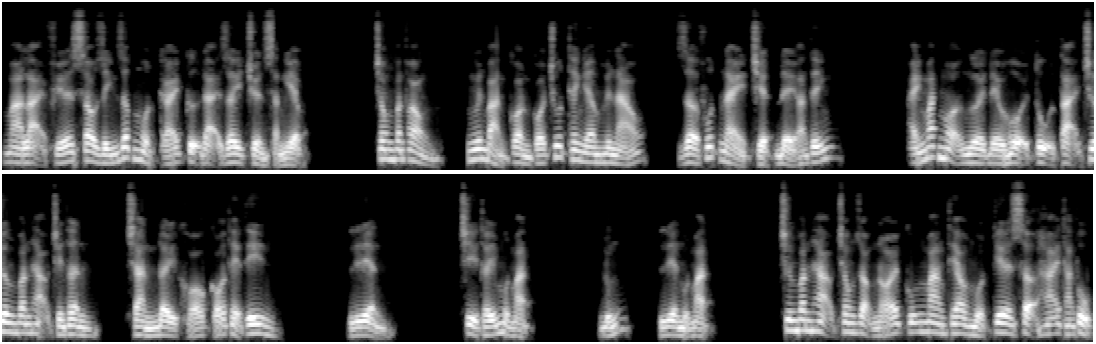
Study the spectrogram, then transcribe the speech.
mà lại phía sau dính dấp một cái cự đại dây chuyển sản nghiệp. Trong văn phòng, nguyên bản còn có chút thanh âm huyền áo, giờ phút này triệt để an tĩnh. Ánh mắt mọi người đều hội tụ tại trương văn hạo trên thân, tràn đầy khó có thể tin liền. Chỉ thấy một mặt. Đúng, liền một mặt. Trương văn hạo trong giọng nói cũng mang theo một tia sợ hãi thán phục,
